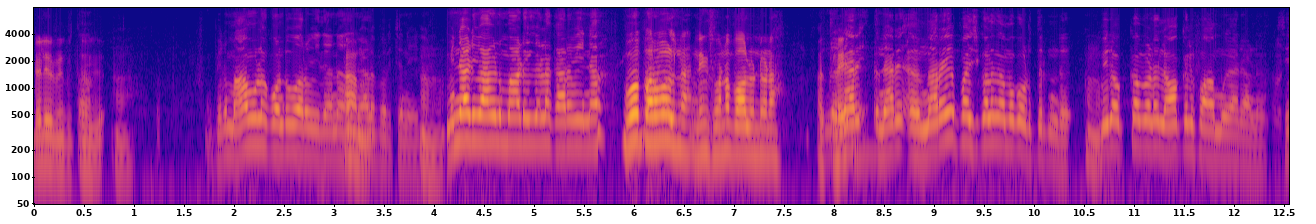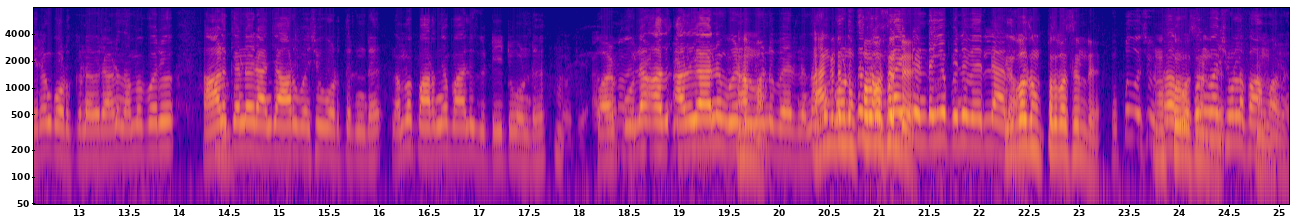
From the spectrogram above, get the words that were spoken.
டெலிவரி கொடுத்துருக்கு மாமூல கொண்டு போகிறவங்க தானே அதனால பிரச்சனை இல்லை முன்னாடி வாங்கின மாடுகள்லாம் கறவைனா ஓ பரவாயில்லண்ணா நீங்க சொன்ன பால் உண்டுண்ணா നിറയെ പശുക്കൾ നമ്മൾ കൊടുത്തിട്ടുണ്ട്. ഇവരൊക്കെ ഇവിടെ ലോക്കൽ ഫാമുകാരാണ് സ്ഥിരം കൊടുക്കുന്നവരാണ്. നമ്മളിപ്പോ ഒരു ആൾക്ക് തന്നെ ഒരു അഞ്ചാറ് പശു കൊടുത്തിട്ടുണ്ട്. നമ്മൾ പറഞ്ഞ പാൽ കിട്ടിയിട്ടുമുണ്ട്. കുഴപ്പമില്ല. അത് അത് കാരണം വീണ്ടും വീണ്ടും കൊടുത്ത് കംപ്ലൈന്റ് percent. ഉണ്ടെങ്കിൽ പിന്നെ വരില്ല മുപ്പത് ബസ് ഉണ്ട്. മുപ്പത് പശു ഉണ്ട് പശുള്ള ഫാമാണ്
